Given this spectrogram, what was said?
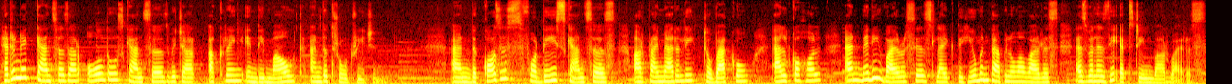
Head and neck cancers are all those cancers which are occurring in the mouth and the throat region. And the causes for these cancers are primarily tobacco, alcohol, and many viruses like the human papilloma virus as well as the Epstein Barr virus.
